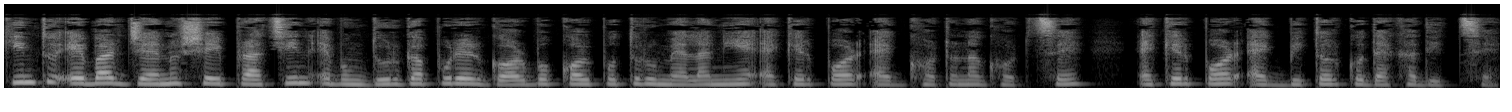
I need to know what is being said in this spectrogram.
কিন্তু এবার যেন সেই প্রাচীন এবং দুর্গাপুরের গর্ব কল্পতরু মেলা নিয়ে একের পর এক ঘটনা ঘটছে, একের পর এক বিতর্ক দেখা দিচ্ছে।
